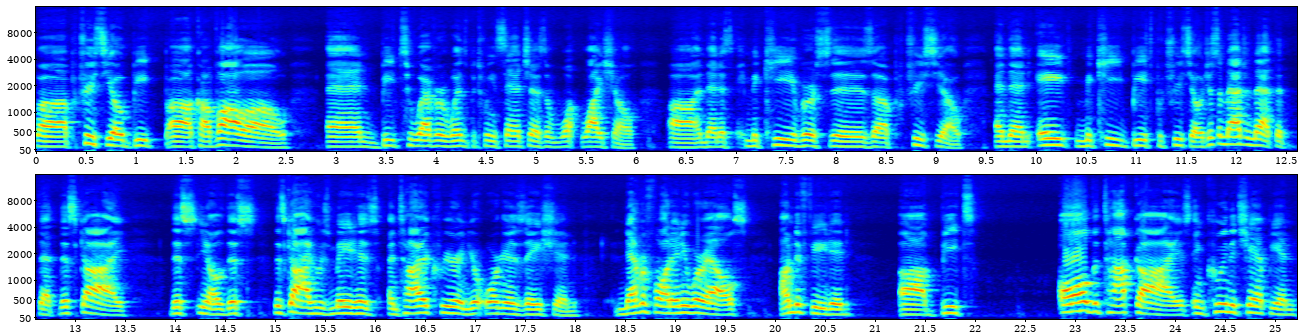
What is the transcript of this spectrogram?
uh, Patricio beat uh, Carvalho and beats whoever wins between Sanchez and Weichel. Uh, and then it's McKee versus uh, Patricio, and then A McKee beats Patricio. Just imagine that that that this guy, this you know this this guy who's made his entire career in your organization, never fought anywhere else, undefeated, uh, beats all the top guys, including the champion,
